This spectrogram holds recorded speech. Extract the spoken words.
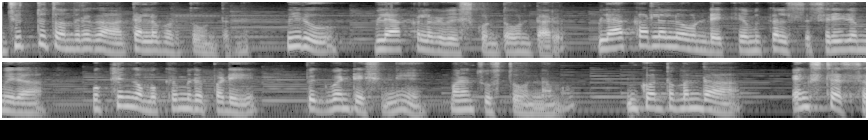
జుట్టు తొందరగా తెల్లబడుతూ ఉంటుంది. వీరు బ్లాక్ కలర్ వేసుకుంటూ ఉంటారు. బ్లాక్ కలర్లో ఉండే కెమికల్స్ శరీరం మీద ముఖ్యంగా ముఖం మీద పడి పిగ్మెంటేషన్ని మనం చూస్తూ ఉన్నాము. ఇంకొంతమంది యంగ్స్టర్స్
